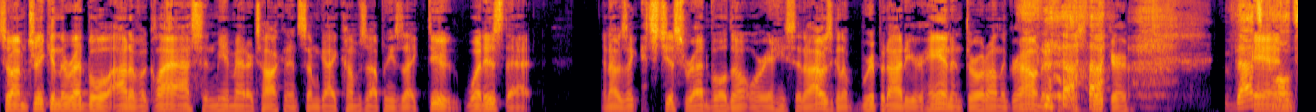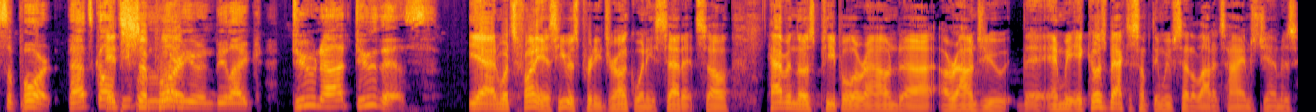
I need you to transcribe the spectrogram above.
So I'm drinking the Red Bull out of a glass, and me and Matt are talking, and some guy comes up and he's like, "Dude, what is that?" And I was like, "It's just Red Bull, don't worry." And he said, "I was going to rip it out of your hand and throw it on the ground if it was liquor." That's And called support. That's called people who support. love you and be like, "Do not do this." Yeah, and what's funny is he was pretty drunk when he said it. So having those people around uh, around you, and we it goes back to something we've said a lot of times, Jim, is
